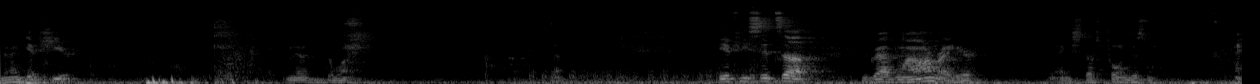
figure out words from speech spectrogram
Then I get here. And there's the dilemma. If he sits up and grabs my arm right here, yeah, he starts pulling this one. Yeah,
